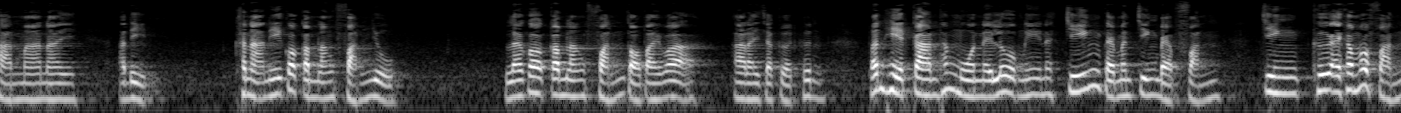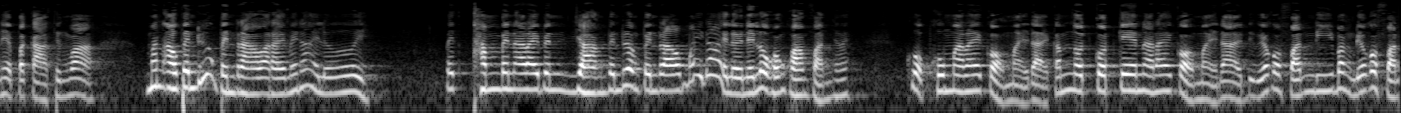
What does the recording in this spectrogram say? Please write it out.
ผ่านมาในอดีต ขณะนี้ก็กำลังฝันอยู่ แล้วก็กำลังฝันต่อไปว่าอะไรจะเกิดขึ้น พันเหตุการณ์ทั้งมวลในโลกนี้นะจริงแต่มันจริงแบบฝัน จริงคือไอ้คำว่าฝันเนี่ยประกาศถึงว่า มันเอาเป็นเรื่องเป็นราวอะไรไม่ได้เลย ไปทำเป็นอะไรเป็นอย่างเป็นเรื่องเป็นราวไม่ได้เลยในโลกของความฝันใช่ไหมควบคุมอะไรก็ไม่ได้กำหนดกฎเกณฑ์อะไรก็ไม่ได้เดี๋ยวก็ฝันดีบ้างเดี๋ยวก็ฝัน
